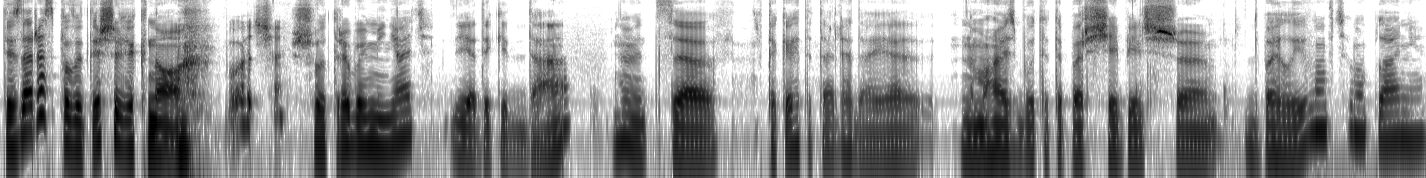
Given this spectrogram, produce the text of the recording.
ти зараз полетиш у вікно. Боже. Що, треба міняти? І я такий, да. Ну, це таких деталях, да. Я намагаюсь бути тепер ще більш е, дбайливим в цьому плані.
